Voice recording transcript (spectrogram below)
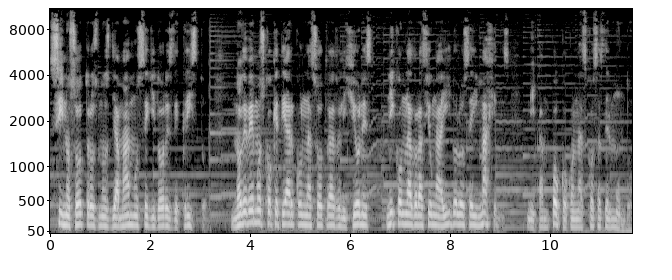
Si nosotros nos llamamos seguidores de Cristo, no debemos coquetear con las otras religiones ni con la adoración a ídolos e imágenes, ni tampoco con las cosas del mundo.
